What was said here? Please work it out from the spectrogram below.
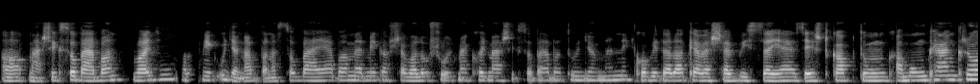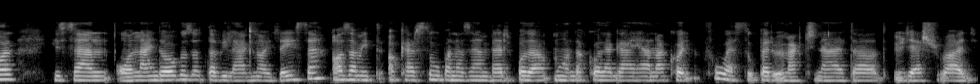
a másik szobában, vagy uh-huh. még ugyanabban a szobájában, mert még az se valósult meg, hogy másik szobába tudjon menni. Covid alatt kevesebb visszajelzést kaptunk a munkánkról, hiszen online dolgozott a világ nagy része. Az, amit akár szóban az ember oda mond a kollégájának, hogy fú, ezt szuperül megcsináltad, ügyes vagy,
